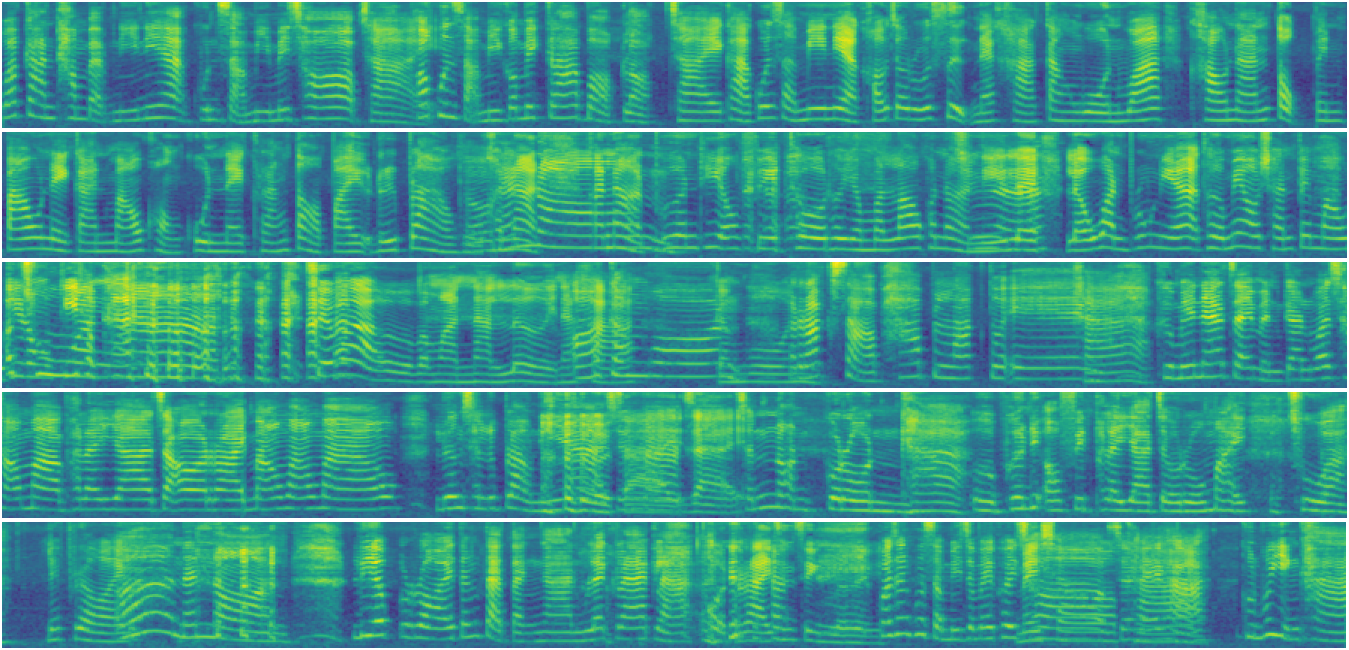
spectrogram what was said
ว่าการทำแบบนี้เนี่ยคุณสามีไม่ชอบ เพราะคุณสามีก็ไม่กล้าบอกหรอกใช่ค่ะ คุณสามีเนี่ยเขาจะรู้สึกนะคะ กังวลว่าเขานั้นตกเป็นเป้าในการเมาส์ของคุณในครั้งต่อไปหรือเปล่าโหขนาดขนาดเพื่อนที่ออฟฟิศเธอเธอยังมาเล่าขนาดนี้เลย แล้ววันพรุ่งนี้เธอไม่เอาฉันไปเมาที่โรงที่ทำงานใช่ป่ะเออประมาณนั้นเลยนะคะกังวลกังวลรักษาภาพลักษณ์ตัวเอง คือไม่แน่ใจเหมือนกันว่าเช้ามาภรรยาจะเอาอะไรเมาส์เมาส์เมาส์เรื่องฉันหรือเปล่าเนี่ยใช่ไหมฉันนอนกรนเออเพื่อนที่ออฟฟิศภรรยาจะรู้ไหมชัว เรียบร้อยอแน่นอน เรียบร้อยตั้งแต่แต่งงานแรกๆแล้วโหดร้ายจริงๆเลย เพราะฉะนั้นคุณสามีจะไม่ค่อยชอบใช่ไหมคะคุณผู้หญิงขา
